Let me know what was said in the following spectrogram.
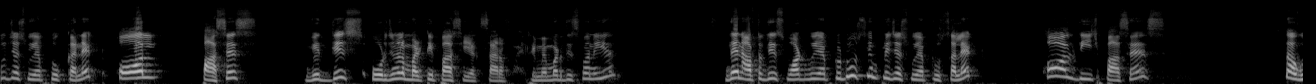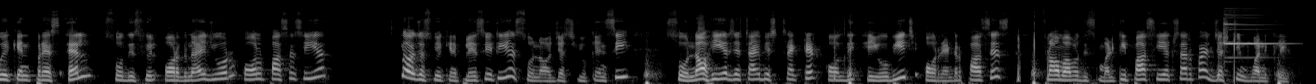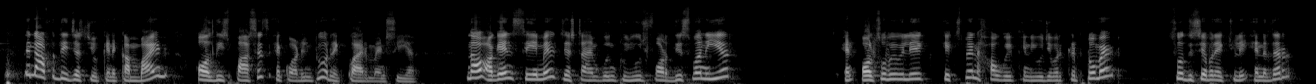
So just we have to connect all passes with this original multipass EXR file. Remember this one here? Then after this what we have to do simply just we have to select all these passes. Now we can press L so this will organize your all passes here now just we can place it here. So now just you can see. So now here just i have extracted all the aovs or render passes from our this multi-pass exr file just in one click. Then after this just you can combine all these passes according to requirements here. Now again same as just i am going to use for this one here. And also we will explain how we can use our cryptomatte. So this is actually another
